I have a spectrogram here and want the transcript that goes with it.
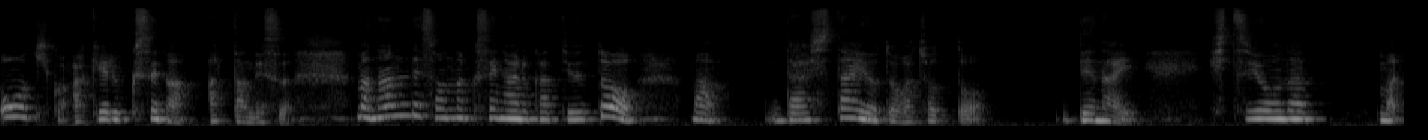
大きく開ける癖があったんです。まあ、なんでそんな癖があるかっていうと、まあ、出したい音がちょっと出ない。必要な、まあ、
